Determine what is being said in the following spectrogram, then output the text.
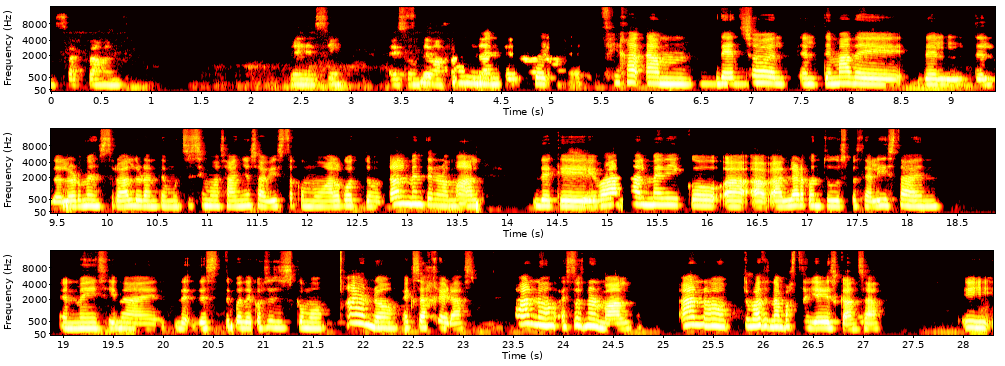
Exactamente. Eh, sí, es un tema fascinante. Fija, um, de hecho, el, el tema de, del, del, dolor menstrual durante muchísimos años se ha visto como algo totalmente normal, de que sí. vas al médico a, a, hablar con tu especialista en, en medicina de, este tipo de cosas es como, ah, no, exageras. Ah, no, esto es normal. Ah, no, tomas una pastilla y descansa. Y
